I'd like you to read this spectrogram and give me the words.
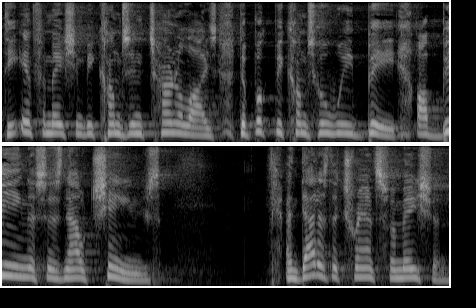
The information becomes internalized. The book becomes who we be. Our beingness is now changed and that is the transformation.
